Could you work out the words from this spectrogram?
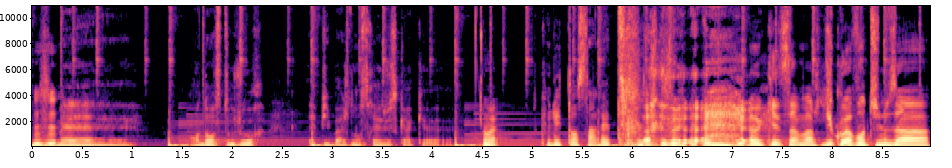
Mhm. mais on danse toujours. Et puis, bah, je danserai jusqu'à que. Que les temps s'arrêtent. ok, ça marche. Du coup, avant, tu nous as,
